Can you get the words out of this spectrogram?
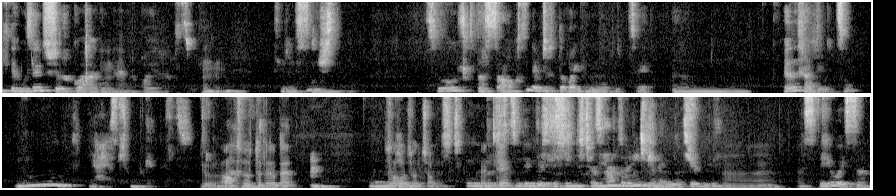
Гэтэ хүлэн зөвшөөрөхгүй байгааг юм амар гоё харсан. Тэр эссэн шүү дээ. Сүүлд бас онгоцон явж байхдаа гоё кинонууд үзээ. Эм Elephant үзсэн. Яа яслан гэдэг. Юу, Онгоцны дотор бай суулж болж байгаа юм. Харин тийм. тийм ч бас янз бүрийн кинонууд шүү дээ. Бас юу байсан?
